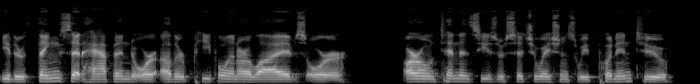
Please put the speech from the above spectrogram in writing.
either things that happened or other people in our lives or our own tendencies or situations we put into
